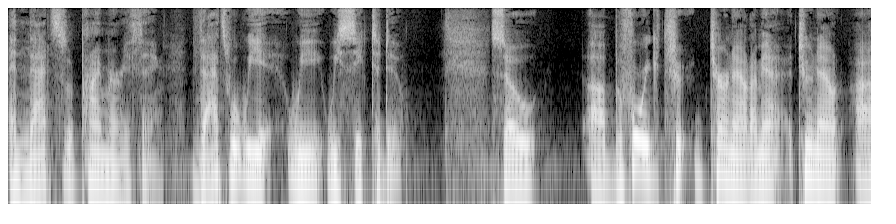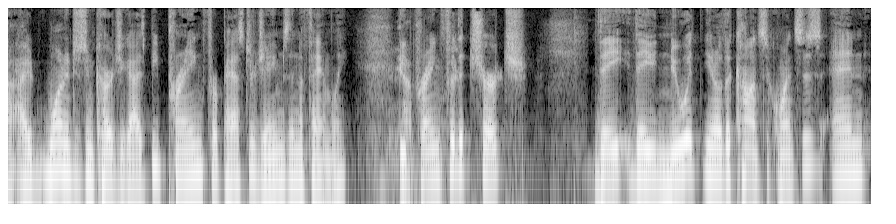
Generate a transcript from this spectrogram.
And that's the primary thing. That's what we we we seek to do. So uh, before we t- turn out, I mean, uh, tune out. Uh, I want to just encourage you guys: be praying for Pastor James and the family. Be praying for the church. They they knew it, you know, the consequences, and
